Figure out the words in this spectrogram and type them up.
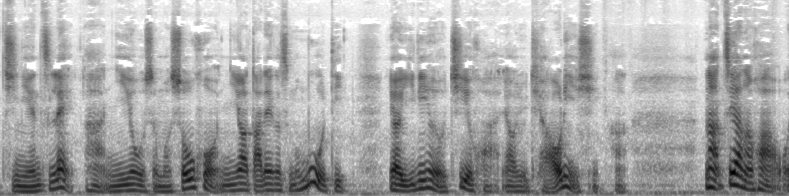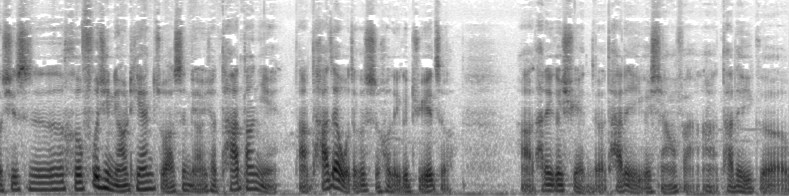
几年之内啊，你有什么收获？你要达到一个什么目的？要一定要有计划，要有条理性啊。那这样的话，我其实和父亲聊天，主要是聊一下他当年啊，他在我这个时候的一个抉择啊，他的一个选择，他的一个想法啊，他的一个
